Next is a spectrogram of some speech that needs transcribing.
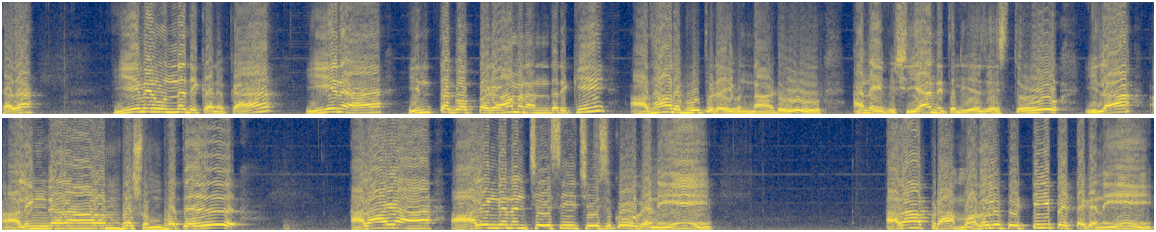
కదా? ఈమె ఉన్నది కనుక ఈయన ఇంత గొప్పగా మనందరికీ ఆధారభూతుడై ఉన్నాడు అనే విషయాన్ని తెలియజేస్తూ ఇలా ఆలింగనారంభ శుంభత్. అలాగా ఆలింగనం చేసి చేసుకోగనే అలా ప్రా మొదలు పెట్టి పెట్టగని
